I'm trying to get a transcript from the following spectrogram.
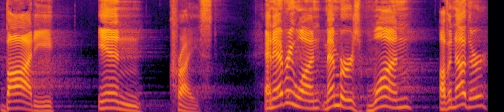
body in Christ and everyone members one of another.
